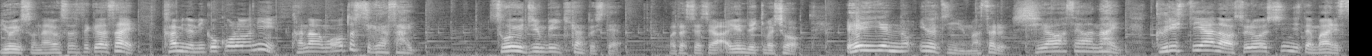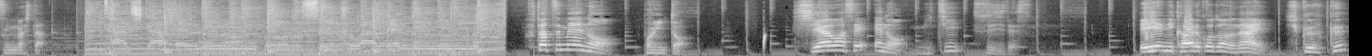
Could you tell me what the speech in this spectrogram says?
良い備えをさせてください。神の御心にかなうものとしてください。そういう準備期間として、私たちは歩んでいきましょう。永遠の命に勝る幸せはない。クリスティアーナはそれを信じて前に進みました。立ち返る救われる二つ目のポイント。幸せへの道筋です。永遠に変わることのない祝福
